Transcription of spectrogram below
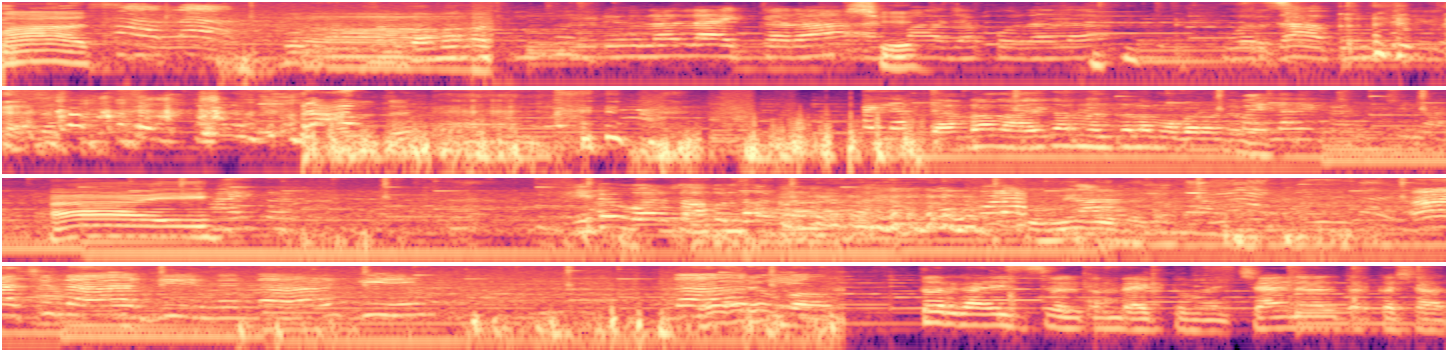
मास व्हिडिओला लाईक करा आणि शे. माझ्या पोराला वर दाबून share करा. कॅमेरा आहे का नंतरला मोबाईल हाय हे वर लावून टाका. तुम्ही बोलायला तर guys welcome back to my channel तर कशा आहात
